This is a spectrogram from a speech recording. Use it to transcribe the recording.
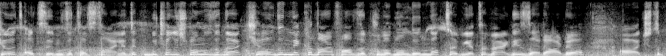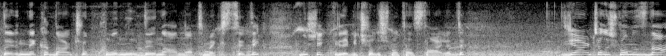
kağıt atığımızı tasarladık. Bu çalışmamızda da kağıdın ne kadar fazla kullanıldığında tabiata verdiği zararı, ağaçlıkların ne kadar çok kullanıldığını anlatmak istedik. Bu şekilde bir çalışma tasarladık. Diğer çalışmamızda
